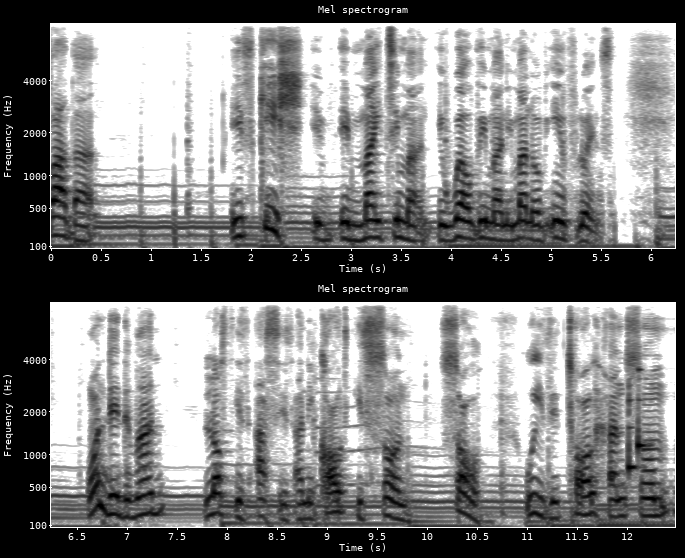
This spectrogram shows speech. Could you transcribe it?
father is Kish, a, a, mighty man, a wealthy man, a man of influence. One day the man lost his asses and he called his son Saul, who is a tall, handsome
